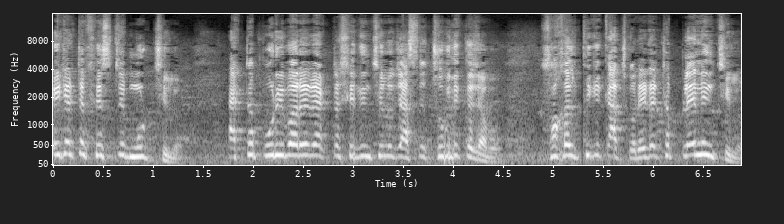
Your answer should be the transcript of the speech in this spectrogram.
এটা একটা ফেস্টিভ মুড ছিল। একটা পরিবারের একটা সেদিন ছিল যে, আজকে ছবি দেখতে যাব। সকাল থেকে কাজ করে, এটা একটা প্ল্যানিং ছিল।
